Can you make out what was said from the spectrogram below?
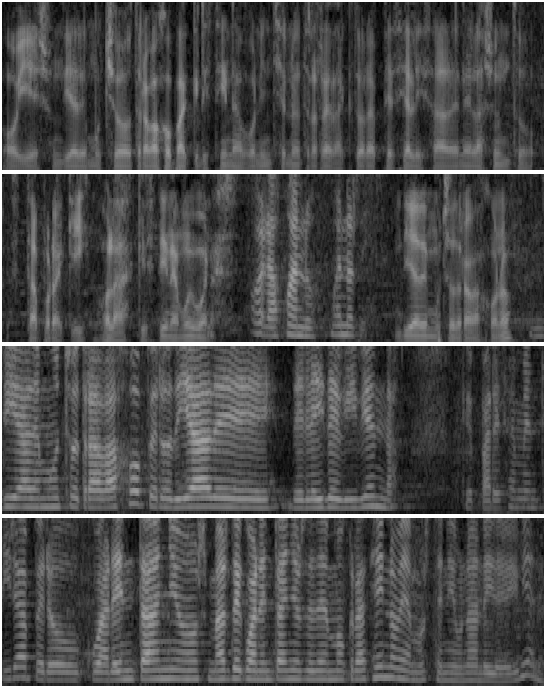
Hoy es un día de mucho trabajo para Cristina Bolinche, nuestra redactora especializada en el asunto. Está por aquí. Hola Cristina, muy buenas. Hola Juanlu, buenos días. Día de mucho trabajo, ¿no? Día de mucho trabajo, pero día de, de ley de vivienda que parece mentira, pero 40 años, más de 40 años de democracia y no habíamos tenido una ley de vivienda.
